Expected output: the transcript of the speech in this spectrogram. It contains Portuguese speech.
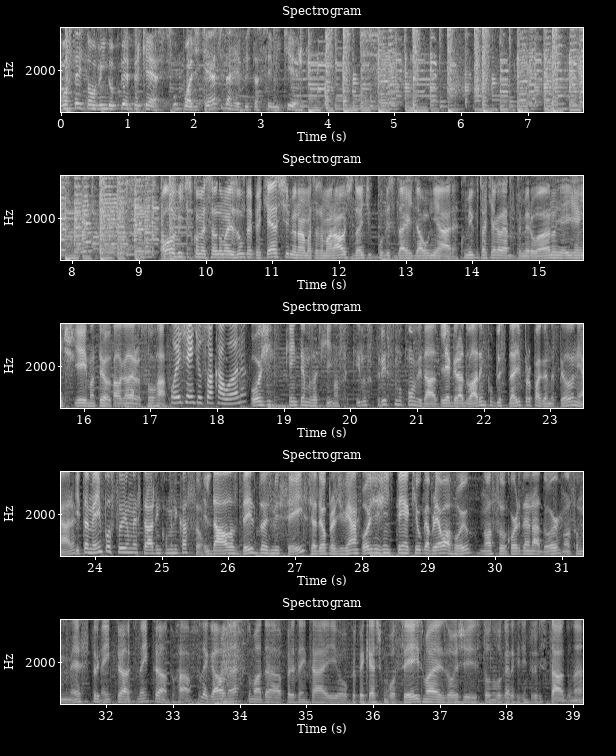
Você está ouvindo o PPcast, o podcast da revista CMQ. Ouvintes, começando mais um PPcast. Meu nome é Matheus Amaral, estudante de publicidade da Uniara. Comigo tá aqui a galera do primeiro ano. E aí, gente? E aí, Matheus? Fala, galera. Eu sou o Rafa. Oi, gente, eu sou a Cauana. Hoje, quem temos aqui? Nosso ilustríssimo convidado. Ele é graduado em Publicidade e Propaganda pela Uniara e também possui um mestrado em Comunicação. Ele dá aulas desde 2006. Já deu pra adivinhar? Hoje a gente tem aqui o Gabriel Arroio, nosso coordenador, nosso mestre. Nem tanto, nem tanto, Rafa. Legal, né? Acostumado a apresentar aí o PPcast com vocês, mas hoje estou no lugar aqui de entrevistado, né?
